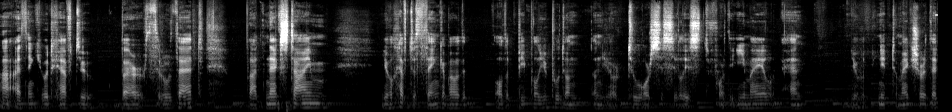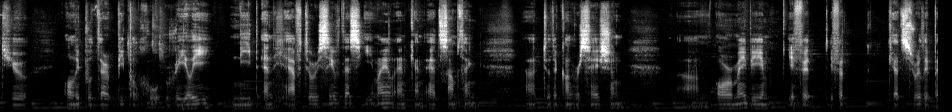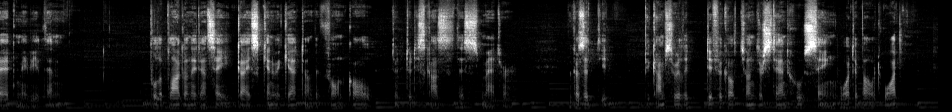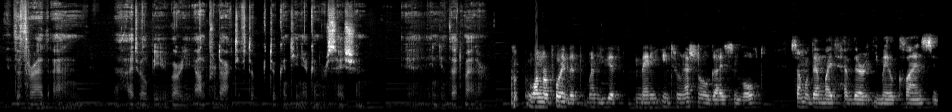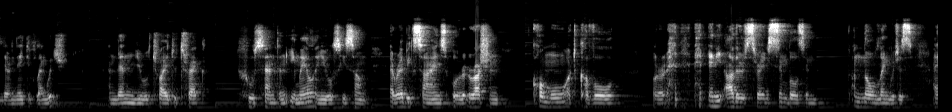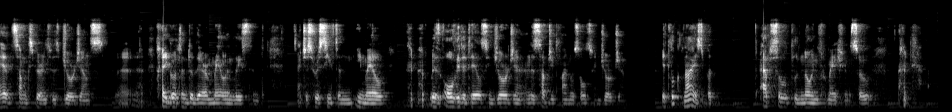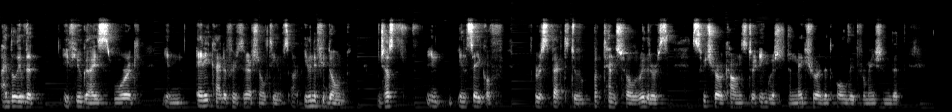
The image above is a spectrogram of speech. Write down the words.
uh, I think you would have to bear through that. But next time, you will have to think about the, all the people you put on, on your to or CC list for the email, and you would need to make sure that you only put there people who really need and have to receive this email and can add something uh, to the conversation. Um, or maybe if it if it gets really bad, maybe then pull a plug on it and say, guys, can we get on the phone call to, to discuss this matter? Because it, it becomes really difficult to understand who's saying what about what in the thread, and Uh, it will be very unproductive to, to continue conversation uh, in, in that manner. One more point that when you get many international guys involved, some of them might have their email clients in their native language, and then you will try to track who sent an email, and you will see some Arabic signs or Russian komu or kavo or any other strange symbols in unknown languages. I had some experience with Georgians. Uh, I got into their mailing list and I just received an email with all the details in Georgian, and the subject line was also in Georgian. It looked nice, but absolutely no information. So I believe that if you guys work in any kind of international teams, or even if you don't, just in, in sake of respect to potential readers, switch your accounts to English and make sure that all the information that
